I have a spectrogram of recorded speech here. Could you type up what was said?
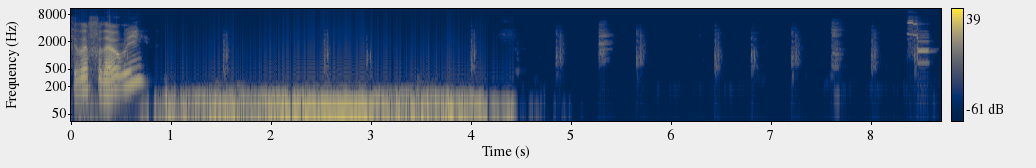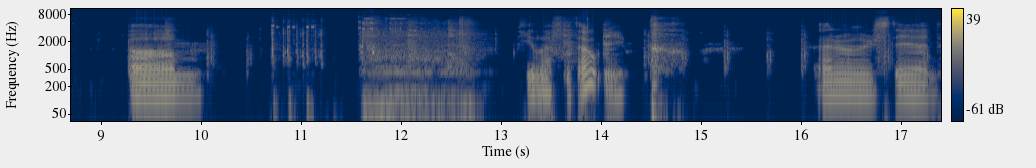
He left without me? Um. He left without me. I don't understand.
